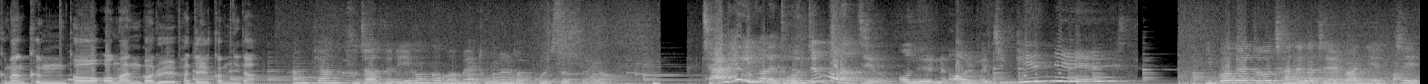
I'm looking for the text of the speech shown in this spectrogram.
그만큼 더 엄한 벌을 받을 겁니다. 한편 부자들이 헌금함에 돈을 넣고 있었어요. 자네 이번에 돈 좀 벌었지? 오늘은 얼마 준비했네? 이번에도 자네가 제일 많이 했지?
